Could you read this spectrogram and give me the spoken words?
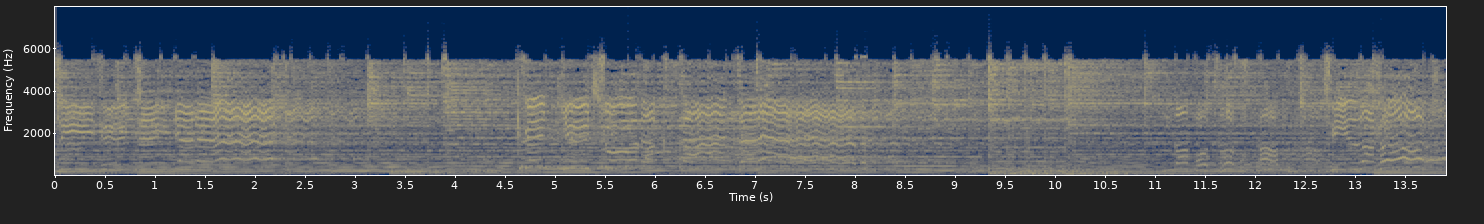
szívű tengerek, könnyű csónak szállt veled. napot hoztam, csillagot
